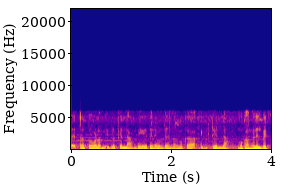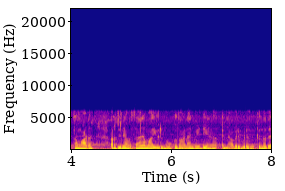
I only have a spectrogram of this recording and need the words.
എത്രത്തോളം ഇവർക്കെല്ലാം വേദനയുണ്ട് എന്ന് നമുക്ക് ഇവരുടെ എല്ലാം മുഖങ്ങളിൽ വ്യക്തമാണ്. അർജുനെ അവസാനമായി ഒരു നോക്ക് കാണാൻ വേണ്ടിയാണ് എല്ലാവരും ഇവിടെ നിൽക്കുന്നത്.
